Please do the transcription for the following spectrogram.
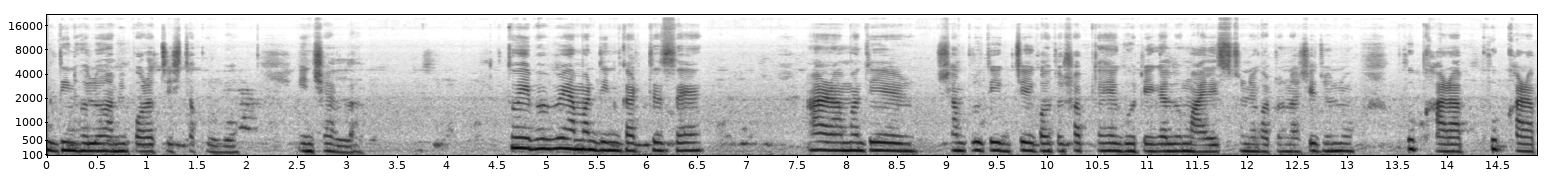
একদিন হলেও আমি পড়ার চেষ্টা করব ইনশাল্লাহ তো এভাবে আমার দিন কাটতেছে। আর আমাদের সাম্প্রতিক যে গত সপ্তাহে ঘটে গেল মাইলস্টোনের ঘটনা, সেজন্য খুব খারাপ খুব খারাপ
